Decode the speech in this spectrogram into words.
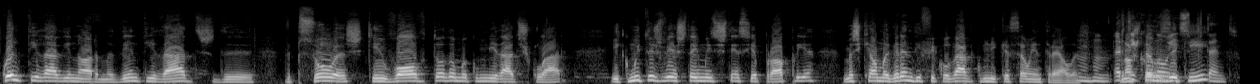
quantidade enorme de entidades, de, de pessoas que envolve toda uma comunidade escolar e que muitas vezes têm uma existência própria, mas que há uma grande dificuldade de comunicação entre elas. Uhum. Nós estamos isso, aqui, portanto.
